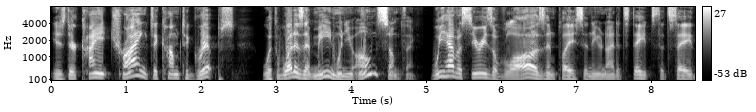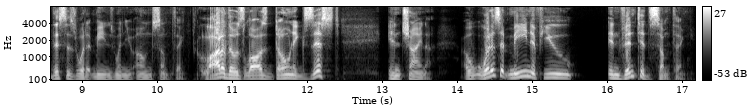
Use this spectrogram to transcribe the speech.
is they're kind trying to come to grips with what does it mean when you own something. We have a series of laws in place in the United States that say this is what it means when you own something. A lot of those laws don't exist in China. Uh, what does it mean if you invented something?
